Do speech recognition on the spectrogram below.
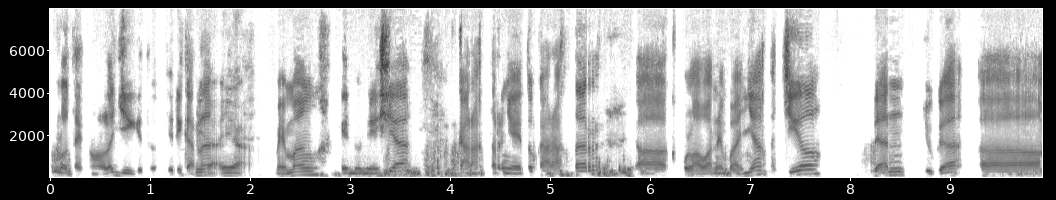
low technology gitu. Jadi karena yeah, yeah. memang Indonesia karakternya itu karakter uh, kepulauan yang banyak, kecil dan juga uh,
